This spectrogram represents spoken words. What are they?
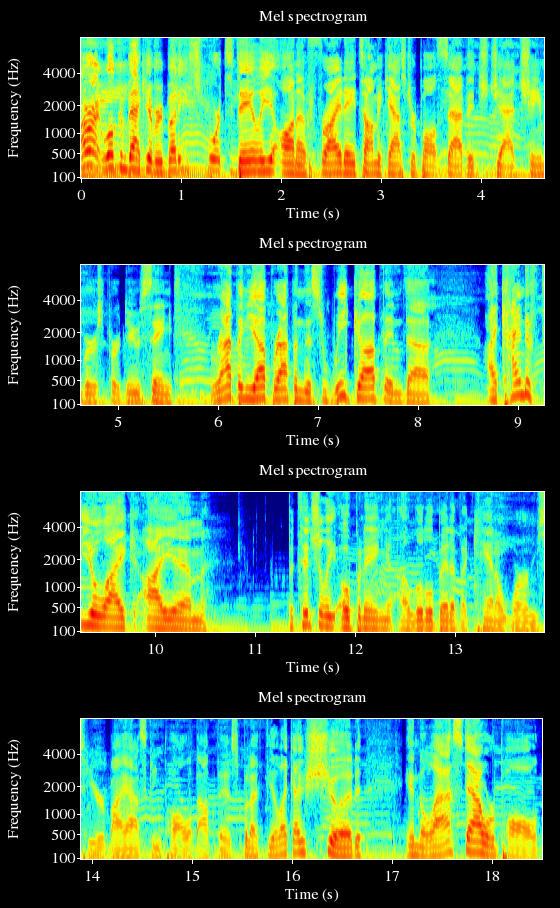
All right, welcome back, everybody. Sports Daily on a Friday. Tommy Castor, Paul Savage, Jad Chambers producing, wrapping you up, wrapping this week up, and uh, I kind of feel like I am potentially opening a little bit of a can of worms here by asking Paul about this, but I feel like I should. In the last hour, Paul,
